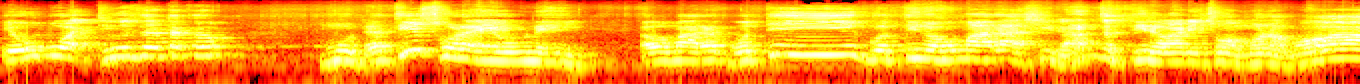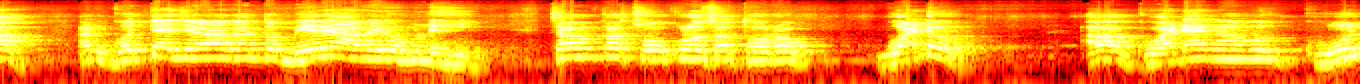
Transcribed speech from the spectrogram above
એવું બોથી હોય તો કહું. મોઢાથી છોડાય એવું નહીં. હવે મારે ગોતી, ગોતીનો હું મારા આશી રાત જતી રહેવાની છું હમણાં હમ અને ગોત્યા જેવા તો મેરે આવે એવું નહીં. ચમ કે છોકરો છે થોડો ગોડો. આ ગોડાના હવે કોણ?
